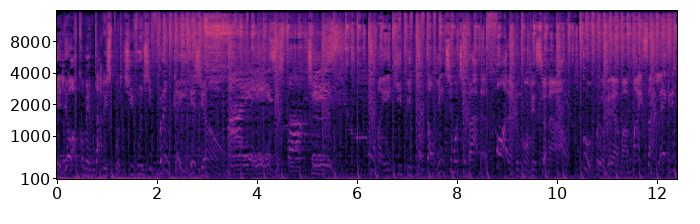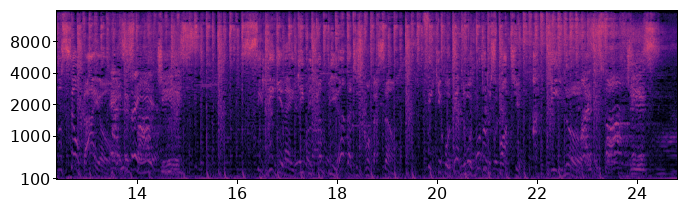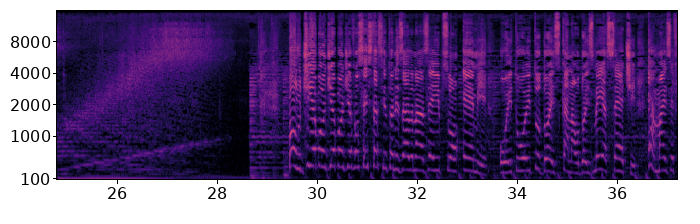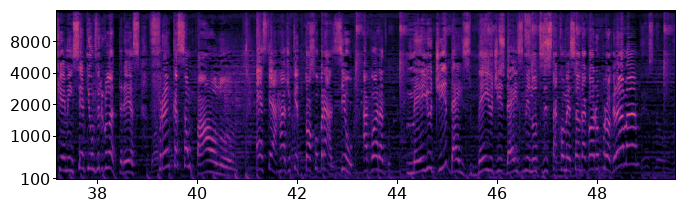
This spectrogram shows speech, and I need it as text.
melhor comentário esportivo de Franca e região. Mais esportes. Uma equipe totalmente motivada, fora do convencional. O programa mais alegre do seu dial. É mais isso aí. esportes. Se ligue na equipe campeã da descontração. Fique por dentro do mundo do esporte aqui no Mais Esportes. Bom dia, bom dia, bom dia. Você está sintonizado na ZYM 882, canal 267. É a Mais FM em 101,3, Franca, São Paulo. Esta é a rádio que toca o Brasil. Agora, meio-dia e 10, meio-dia e 10 minutos. Está começando agora o programa.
